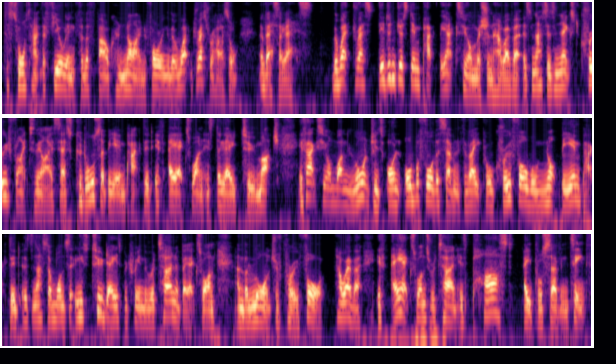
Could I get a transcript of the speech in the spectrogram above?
to sort out the fueling for the Falcon 9 following the wet dress rehearsal of SLS. The wet dress didn't just impact the Axiom mission, however, as NASA's next crewed flight to the ISS could also be impacted if AX-1 is delayed too much. If Axiom 1 launches on or before the 7th of April, Crew 4 will not be impacted as NASA wants at least two days between the return of AX-1 and the launch of Crew 4. However, if AX-1's return is past April 17th,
